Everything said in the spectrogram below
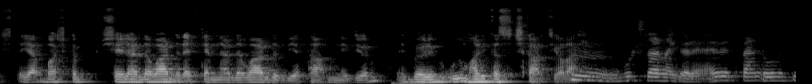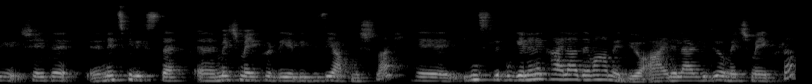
işte ya başka şeyler de vardır, etkenler de vardır diye tahmin ediyorum. E, böyle bir uyum haritası çıkartıyorlar. Hmm, burçlarına göre. Evet ben de onu bir şeyde e, Netflix'te Matchmaker diye bir dizi yapmışlar. Hintli bu gelenek hala devam ediyor. Aileler gidiyor Matchmaker'a.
